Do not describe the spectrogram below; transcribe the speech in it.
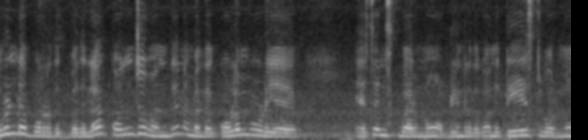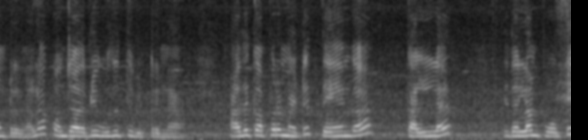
உருண்டை போடுறதுக்கு பதிலாக கொஞ்சம் வந்து நம்ம அந்த குழம்புடைய எசன்ஸ்க்கு வரணும் அப்படின்றதுக்கும் அந்த டேஸ்ட் வரணுன்றதுனால கொஞ்சம் அதை அப்படியே உதுத்து விட்டுருங்க. அதுக்கப்புறமேட்டு தேங்காய் கடலை இதெல்லாம் போட்டு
